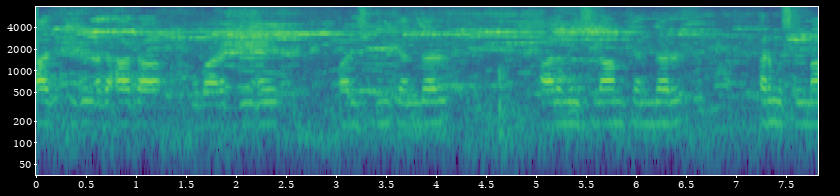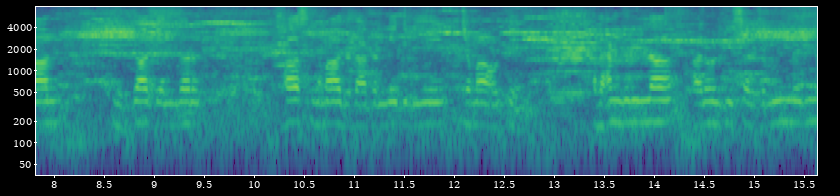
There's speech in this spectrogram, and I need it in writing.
आज ईद उल अजहा का मुबारक दिन है اور اس دن کے اندر، عالم اسلام کے اندر، ہر مسلمان عیدگاہ کے اندر خاص نماز ادا کرنے کے لیے جمع ہوتے ہیں۔ الحمد للہ حلول کی سرزمین میں بھی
